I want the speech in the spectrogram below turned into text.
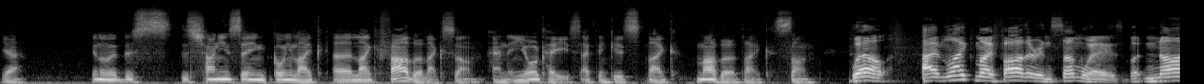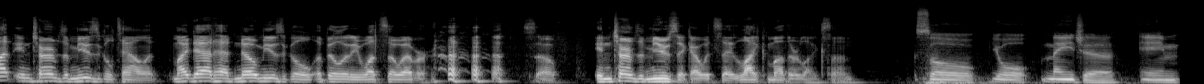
Yeah. You know this this Chinese saying going like uh, like father like son, and in your case, I think it's like mother like son. Well, I'm like my father in some ways, but not in terms of musical talent. My dad had no musical ability whatsoever. so, in terms of music, I would say like mother, like son. So, your major in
